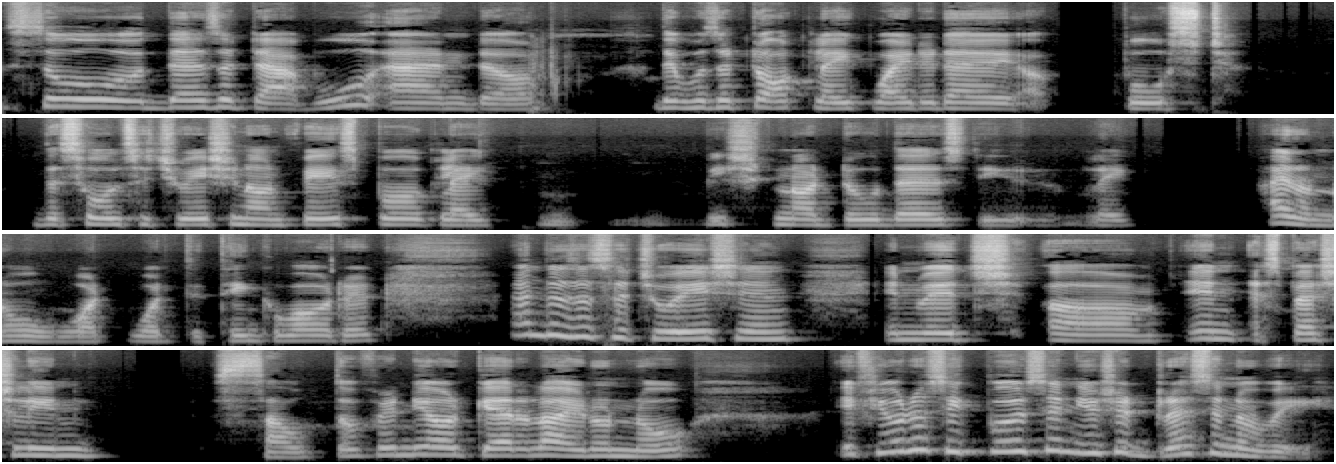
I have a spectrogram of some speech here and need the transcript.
so there's a taboo and uh, there was a talk like why did i uh, post this whole situation on facebook? Like we should not do this the- like i don't know what what they think about it. And there's a situation in which um in especially in south of india or kerala i don't know if you're a sick person you should dress in a way.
